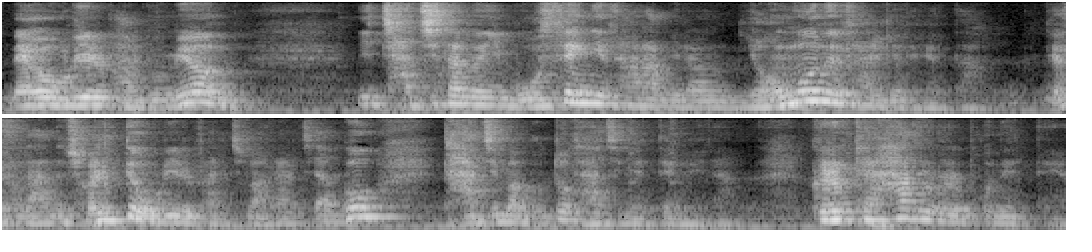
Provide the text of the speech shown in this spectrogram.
내가 오리를 밟으면 이 자칫하면 이 못생긴 사람이랑 영원을 살게 되겠다. 그래서 나는 절대 오리를 밟지 말았지 하고 다짐하고 또 다짐했답니다. 그렇게 하루를 보냈대요.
